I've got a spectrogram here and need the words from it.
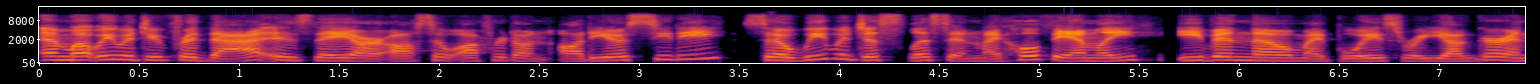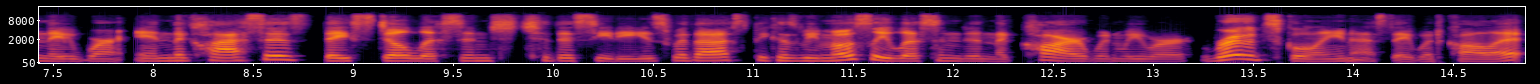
And what we would do for that is they are also offered on audio CD. So we would just listen, my whole family, even though my boys were younger and they weren't in the classes, they still listened to the CDs with us because we mostly listened in the car when we were road schooling, as they would call it.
